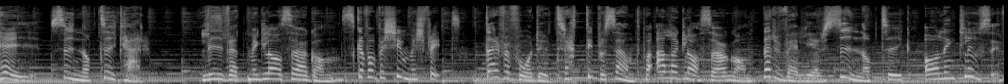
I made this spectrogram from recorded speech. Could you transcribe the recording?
Hej, Synoptik här. Livet med glasögon ska vara bekymmersfritt. Därför får du 30% på alla glasögon när du väljer Synoptik All Inclusive.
